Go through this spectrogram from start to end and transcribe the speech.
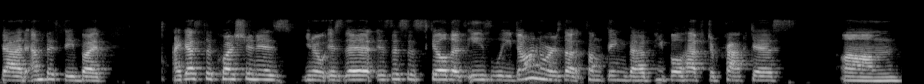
that empathy but i guess the question is you know is that is this a skill that's easily done or is that something that people have to practice um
